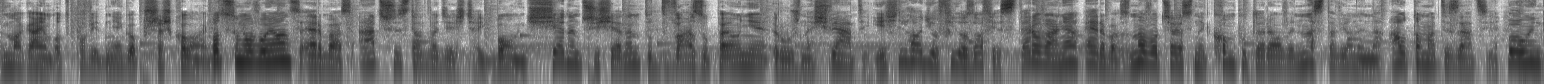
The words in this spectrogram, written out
wymagają odpowiedniego przeszkolenia. Podsumowując, Airbus A320 i Boeing 737 to dwa zupełnie różne światy. Jeśli chodzi o filozofię sterowania, Airbus nowoczesny, komputerowy, nastawiony na automatyzację, Boeing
